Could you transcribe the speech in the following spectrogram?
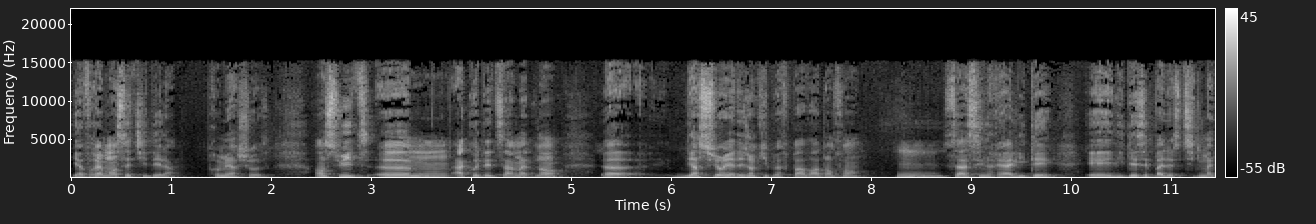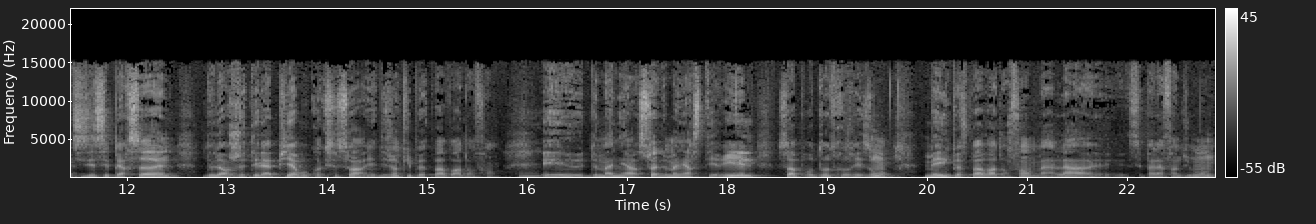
Il y a vraiment cette idée-là. Première chose. Ensuite, euh, à côté de ça, maintenant, euh, bien sûr, il y a des gens qui peuvent pas avoir d'enfants. Hmm. Ça, c'est une réalité. Et l'idée, c'est pas de stigmatiser ces personnes, de leur jeter la pierre ou quoi que ce soit. Il y a des gens qui peuvent pas avoir d'enfants. Et euh, de manière, soit de manière stérile, soit pour d'autres raisons, mais ils peuvent pas avoir d'enfants. Ben là, euh, c'est pas la fin du monde.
